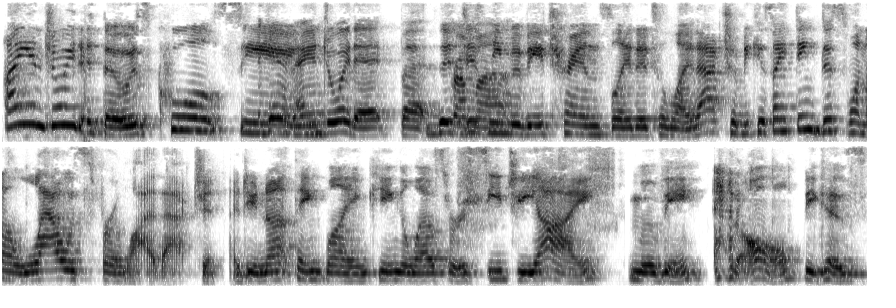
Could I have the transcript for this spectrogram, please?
I enjoyed it though. It was cool seeing. Again, I enjoyed it, but the Disney a- movie translated to live action because I think this one allows for live action. I do not think Lion King allows for a CGI movie at all because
